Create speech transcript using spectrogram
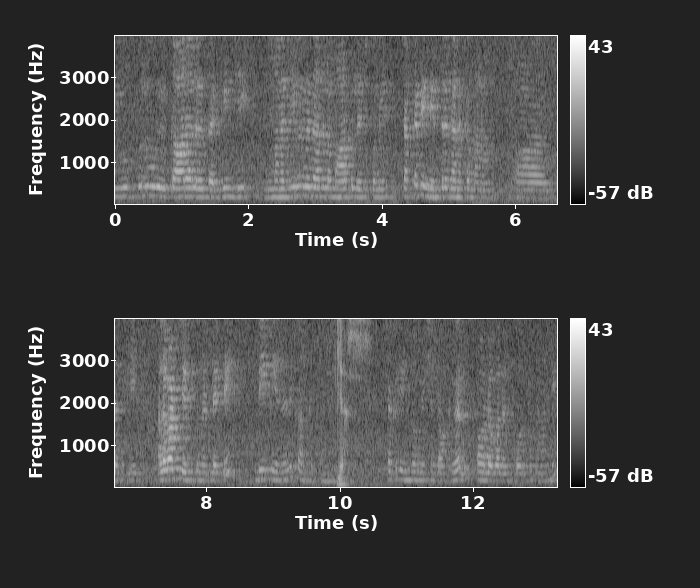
ఈ ఉప్పులు కారాలు తగ్గించి మన జీవన విధానంలో మార్పులు తెచ్చుకొని చక్కటి నిద్ర కనుక మనం దానికి అలవాటు చేసుకున్నట్లయితే బీపీ అనేది కంట్రోల్ ఎస్ చక్కటి ఇన్ఫర్మేషన్ డాక్టర్ గారు. ఫాలో అవ్వాలని కోరుతున్నామండి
